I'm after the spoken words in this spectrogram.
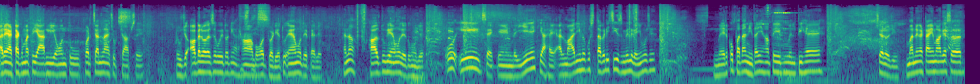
अरे अटक मत यार लियोन तू ऊपर चलना है चुपचाप से। जा अगल बगल से कोई तो नहीं हाँ बहुत बढ़िया, तू एमओ दे पहले, है ना? फालतू की एमओ दे तू मुझे। ओ एक सेकेंड ये क्या है? अलमारी में कुछ तगड़ी चीज़ मिल गई मुझे। मेरे को पता नहीं था यहाँ पे मिलती है। चलो जी, मरने का टाइम आ गया सर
